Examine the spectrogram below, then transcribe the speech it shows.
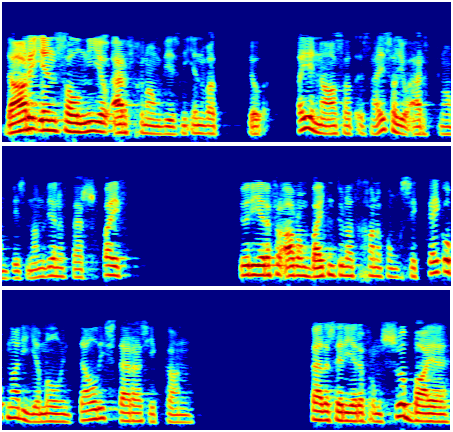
Daardie een sal nie jou erfgenaam wees nie, een wat jou eie nageslag is, hy sal jou erfgenaam wees. En dan weer in vers 5 toe die Here vir Abraham buitentoe laat gaan en hom gesê: "Kyk op na die hemel en tel die sterre as jy kan." Verder sê die Here vir hom: "So baie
